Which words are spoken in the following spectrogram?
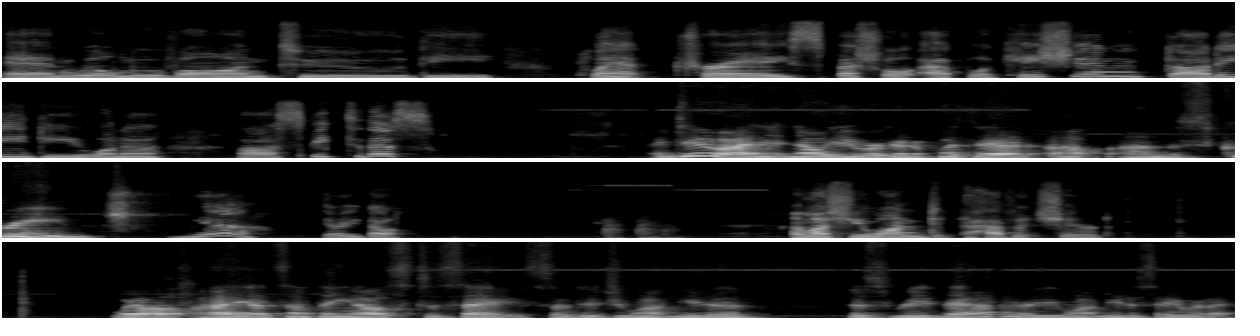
and we'll move on to the plant tray special application. Dottie, do you want to uh, speak to this? I do. I didn't know you were going to put that up on the screen. Yeah, there you go. Unless you wanted to have it shared. Well, I had something else to say. So did you want me to just read that or you want me to say what I,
